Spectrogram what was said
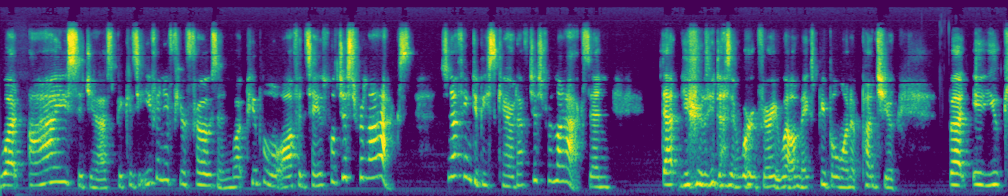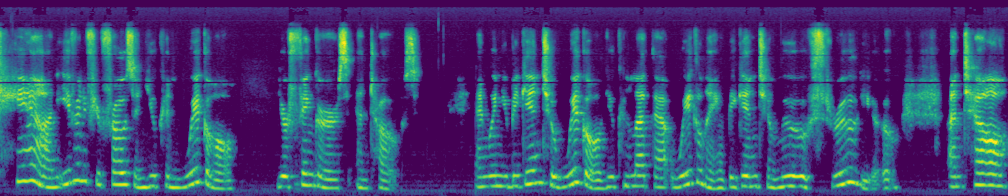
what I suggest, because even if you're frozen, what people will often say is, well, just relax. It's nothing to be scared of, just relax. And that usually doesn't work very well, makes people want to punch you. But you can, even if you're frozen, you can wiggle your fingers and toes. And when you begin to wiggle, you can let that wiggling begin to move through you until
